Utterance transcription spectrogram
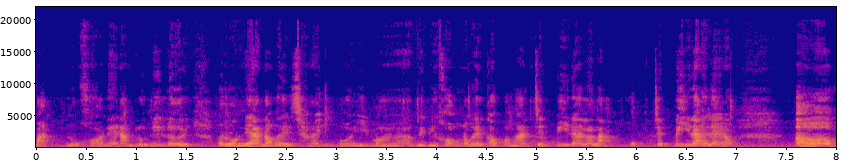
บัตรหนูขอแนะนำรุ่นนี้เลย รุ่นนี้น้องเอ๋ใช้บ่อยมาก พี่ๆของน้องเอ๋ก็ประมาณ 7 ปีได้แล้วละ่ะ 6 7 ปีได้แล้ว ออ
